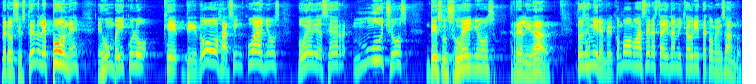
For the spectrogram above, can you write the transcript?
pero si usted le pone, es un vehículo que de dos a cinco años puede hacer muchos de sus sueños realidad. Entonces, miren, ¿cómo vamos a hacer esta dinámica ahorita comenzando?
